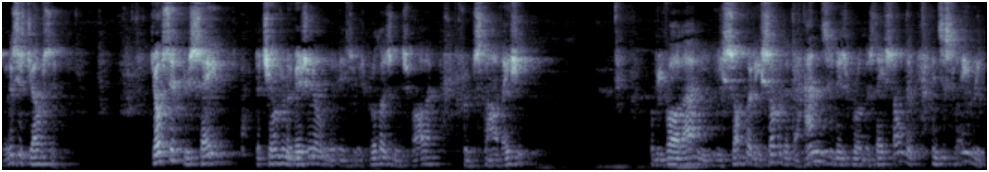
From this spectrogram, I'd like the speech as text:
So this is Joseph. Joseph who saved the children of Israel, his, his brothers and his father, from starvation. But before that, he, he, suffered. He suffered at the hands of his brothers. They sold him into slavery.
